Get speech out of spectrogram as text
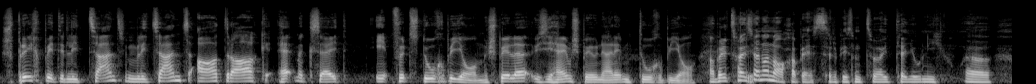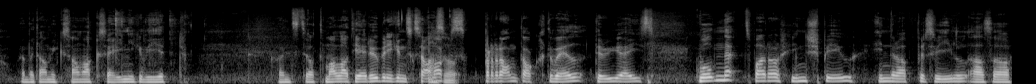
sprich, bei der Lizenz, beim Lizenzantrag hat man gesagt, für das Tourbillon. Wir spielen unsere Heimspiele im Tourbillon. Aber jetzt können sie ja noch nachbessern, bis zum 2. Juni, äh, wenn man da mit Xamax einig wird. Können sie ja die Maladier übrigens Xamax Also- brandaktuell 3-1 gewonnen, das Barrage-Hinspiel in Rapperswil. Also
